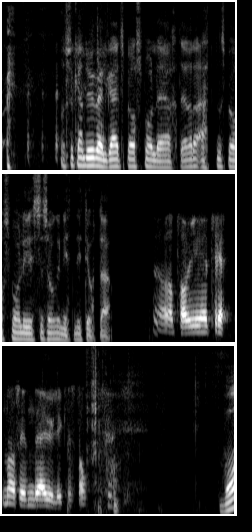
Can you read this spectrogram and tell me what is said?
Og så kan du velge et spørsmål der. Der er det 18 spørsmål i sesongen 1998. Ja, da tar vi 13, da, siden det er ulykkestall. Hva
